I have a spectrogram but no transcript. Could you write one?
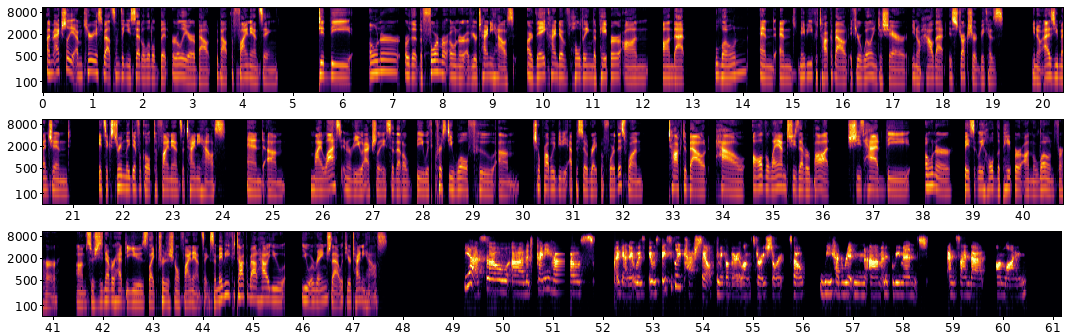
I'm actually I'm curious about something you said a little bit earlier about about the financing. Did the owner or the the former owner of your tiny house are they kind of holding the paper on on that loan and and maybe you could talk about if you're willing to share you know how that is structured because you know as you mentioned it's extremely difficult to finance a tiny house. And um my last interview actually so that'll be with christy wolf who um she'll probably be the episode right before this one talked about how all the land she's ever bought she's had the owner basically hold the paper on the loan for her um, so she's never had to use like traditional financing. So maybe you could talk about how you you arrange that with your tiny house. Yeah. So uh, the tiny house again, it was it was basically a cash sale. To make a very long story short, so we had written um, an agreement and signed that online.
